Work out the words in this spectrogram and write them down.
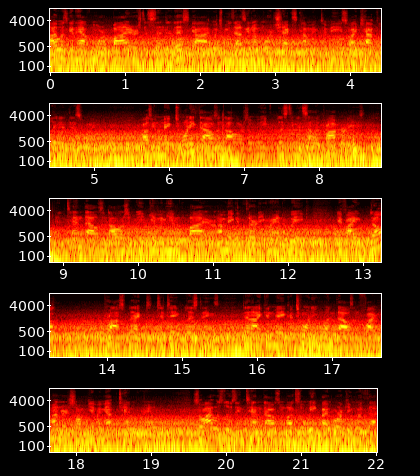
I was going to have more buyers to send to this guy, which means I was going to have more checks coming to me. So I calculated this way: if I was going to make twenty thousand dollars a week listing and selling properties, and ten thousand dollars a week giving him the buyer, I'm making thirty grand a week. If I don't prospect to take listings, then I can make a twenty-one thousand five hundred. So I'm giving up ten grand. So I was losing ten thousand bucks a week by working with that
